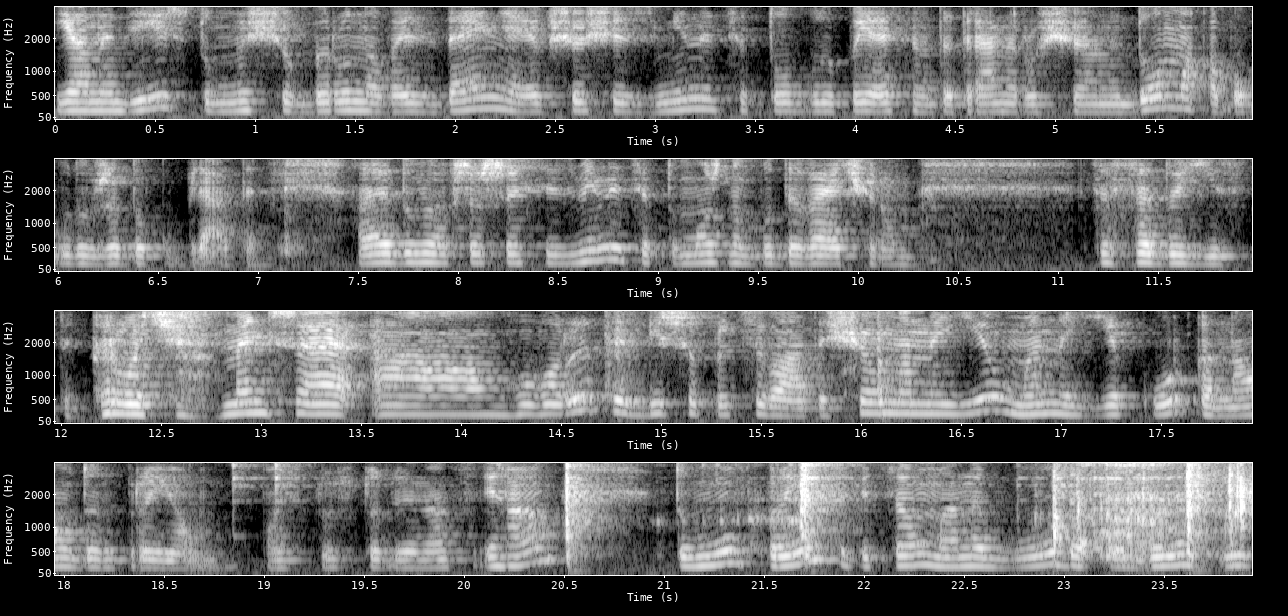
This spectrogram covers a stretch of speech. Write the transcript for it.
Я надіюсь, тому що беру на весь день. А якщо щось зміниться, то буду пояснювати тренеру, що я не вдома, або буду вже докупляти. Але я думаю, якщо щось і зміниться, то можна буде вечором це все доїсти. Коротше, менше а, говорити, більше працювати. Що в мене є? У мене є курка на один прийом. Ось тут 112 грам. Тому, в принципі, це у мене буде один із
